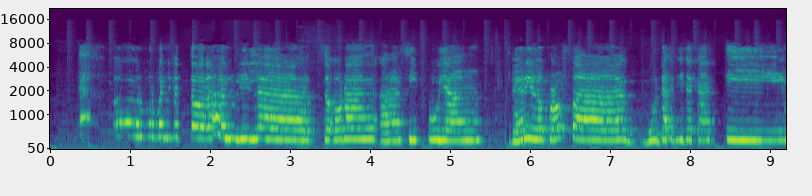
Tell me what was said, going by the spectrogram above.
Oh rupa-rupa ni betul Alhamdulillah Seorang uh, Sifu yang very low profile Mudah didekati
